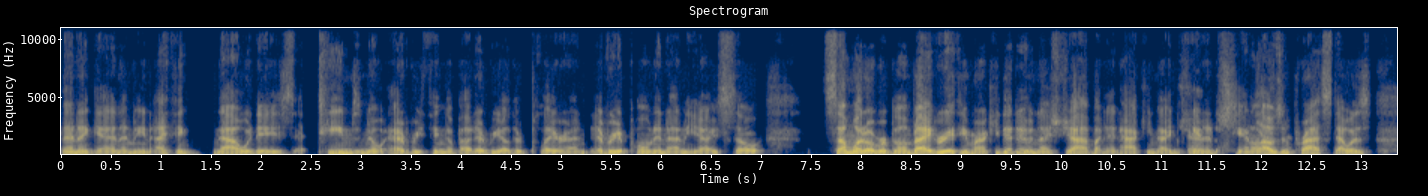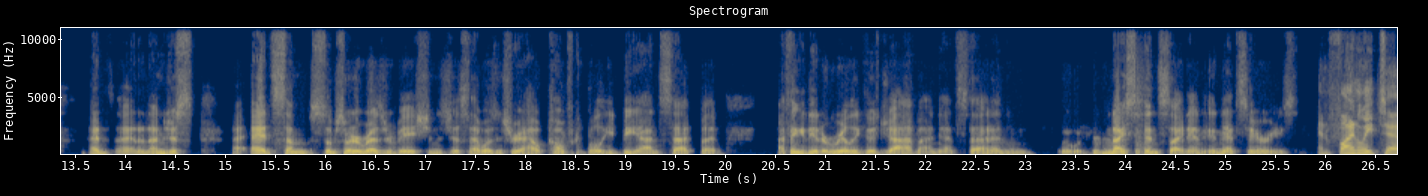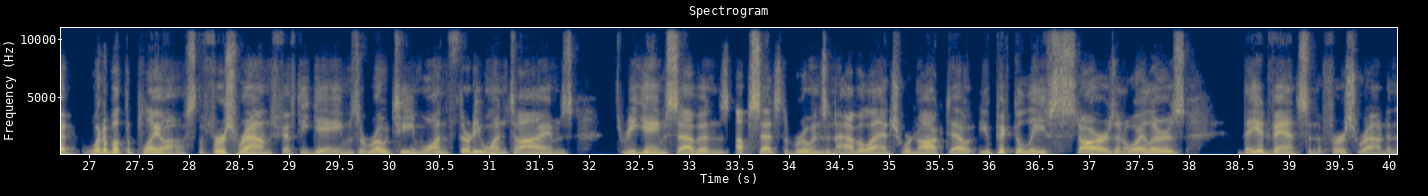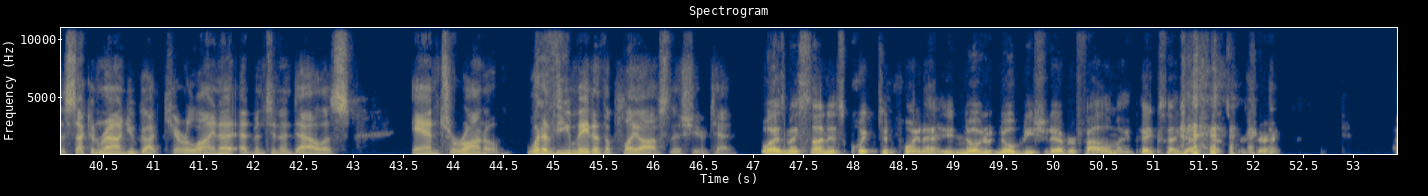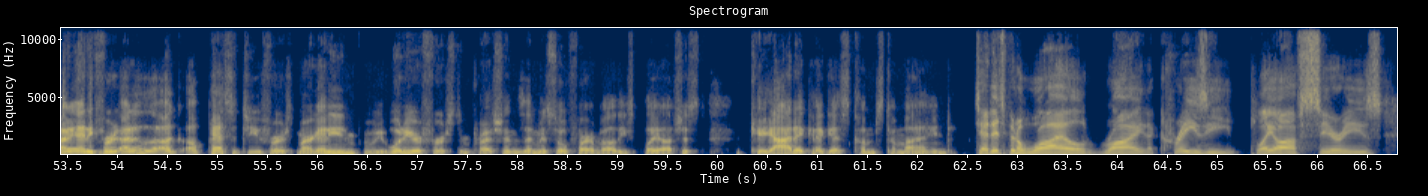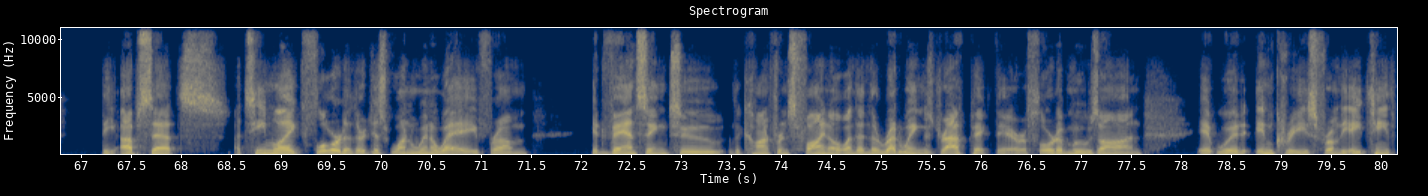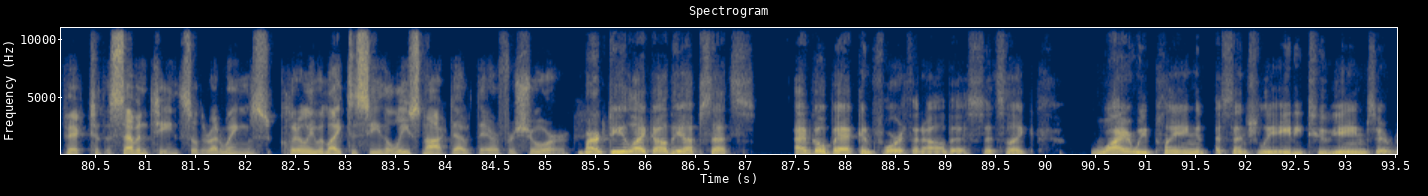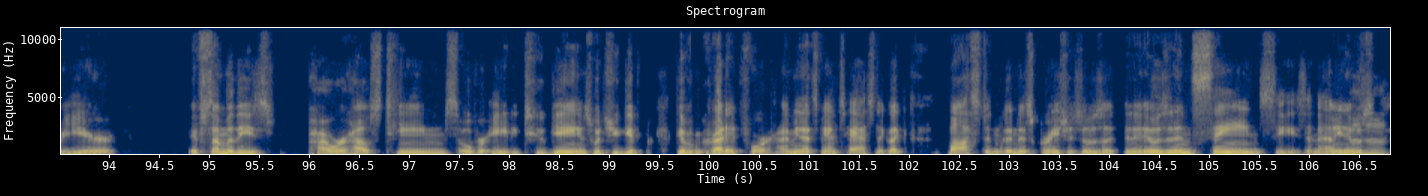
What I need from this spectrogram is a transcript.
then again, I mean, I think nowadays teams know everything about every other player and every opponent on the ice. So somewhat overblown. But I agree with you, Mark. He did do a nice job on that Hockey Night in sure. Canada channel. Yeah. I was impressed. That was I, I don't know, I'm just I had some some sort of reservations. Just I wasn't sure how comfortable he'd be on set, but I think he did a really good job on that set and nice insight in, in that series. And finally, Ted, what about the playoffs? The first round, 50 games, the road team won 31 times, three game sevens, upsets. The Bruins and Avalanche were knocked out. You picked the Leafs, Stars, and Oilers. They advanced in the first round. In the second round, you've got Carolina, Edmonton, and Dallas, and Toronto. What have you made of the playoffs this year, Ted? Well, as my son is quick to point out, no nobody should ever follow my picks. I guess that's for sure. I mean, any first, I'll, I'll pass it to you first, Mark. Any, what are your first impressions? I mean, so far about these playoffs, just chaotic, I guess, comes to mind. Ted, it's been a wild ride, a crazy playoff series, the upsets. A team like Florida, they're just one win away from advancing to the conference final, and then the Red Wings draft pick there. If Florida moves on, it would increase from the 18th pick to the 17th. So the Red Wings clearly would like to see the Leafs knocked out there for sure. Mark, do you like all the upsets? I go back and forth in all this. It's like, why are we playing essentially 82 games every year if some of these powerhouse teams over 82 games, which you give give them credit for? I mean, that's fantastic. Like Boston, goodness gracious, it was a it was an insane season. I mean, it was mm-hmm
